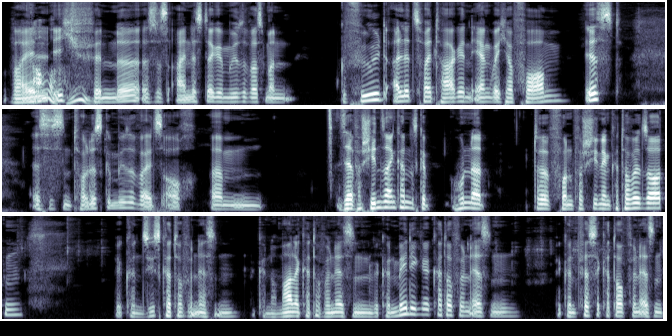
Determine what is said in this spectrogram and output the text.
Weil Oh, ich hm. finde, es ist eines der Gemüse, was man gefühlt alle zwei Tage in irgendwelcher Form isst. Es ist ein tolles Gemüse, weil es auch ähm, sehr verschieden sein kann. Es gibt hunderte von verschiedenen Kartoffelsorten. Wir können Süßkartoffeln essen, wir können normale Kartoffeln essen, wir können mehlige Kartoffeln essen, wir können feste Kartoffeln essen.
